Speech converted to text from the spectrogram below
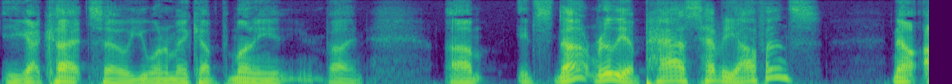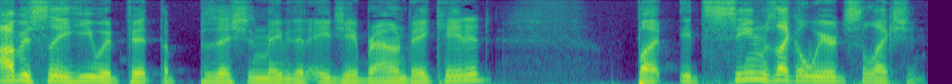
he got cut, so you want to make up the money, fine. Um, it's not really a pass heavy offense. Now, obviously, he would fit the position maybe that A.J. Brown vacated, but it seems like a weird selection.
